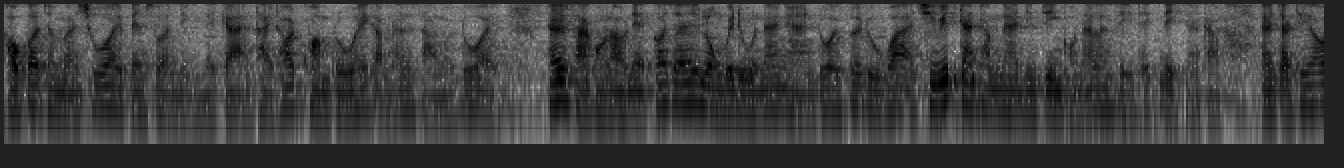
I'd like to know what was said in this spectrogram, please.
เขาก็จะมาช่วยเป็นส่วนหนึ่งในการถ่ายทอดความรู้ให้กับนักศึกษาเราด้วย นักศึกษาของเราเนี่ยก็จะได้ลงไปดูหน้างานด้วย เพื่อดูว่าชีวิตการทำงานจริง ๆ ของนักรังสีเทคนิคนะครับครับ หลังจากที่เขา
